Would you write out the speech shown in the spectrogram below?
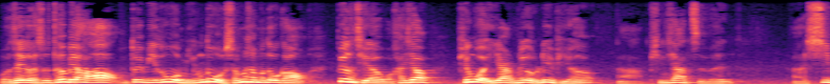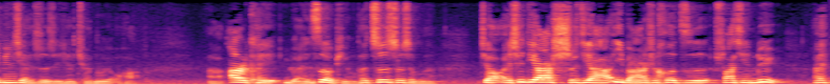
我这个是特别好，对比度、明度什么什么都高，并且我还像苹果一样没有绿屏啊，屏下指纹，啊，息屏显示这些全都有哈，啊，二 K 原色屏，它支持什么？叫 HDR 十加一百二十赫兹刷新率。哎，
